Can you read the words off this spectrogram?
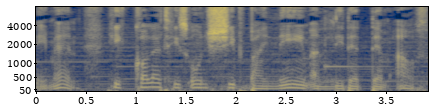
Amen. He calleth his own sheep by name and leadeth them out.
